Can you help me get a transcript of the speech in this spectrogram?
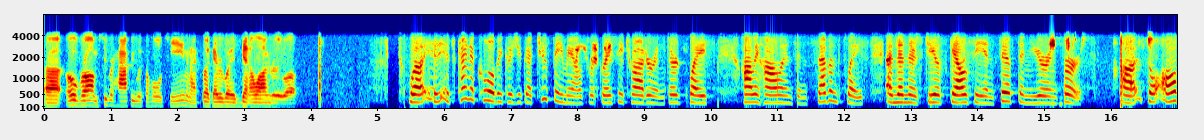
uh, overall, I'm super happy with the whole team, and I feel like everybody's getting along really well. Well, it, it's kind of cool because you've got two females with Gracie Trotter in third place, Holley Hollan in seventh place, and then there's Gio Scalzi in fifth, and you're in first. Uh, so all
